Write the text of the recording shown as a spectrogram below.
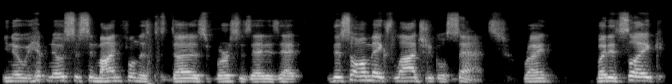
you know hypnosis and mindfulness does versus that is that this all makes logical sense right? But it's like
